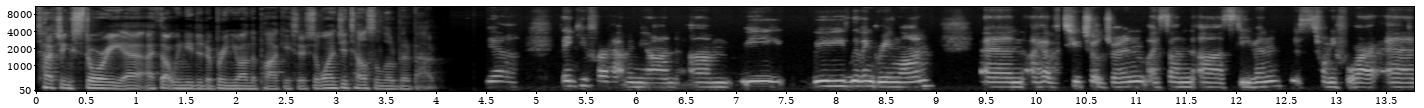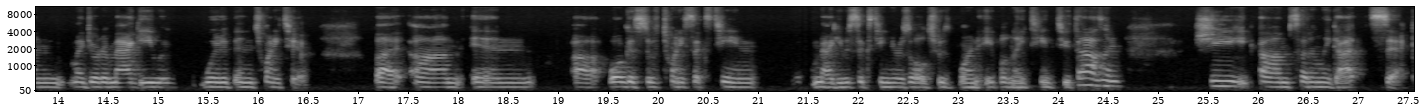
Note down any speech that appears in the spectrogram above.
touching story. Uh, I thought we needed to bring you on the podcast here. So why don't you tell us a little bit about? Yeah, thank you for having me on. Um, we we live in Greenlawn, and I have two children. My son uh, Stephen is 24, and my daughter Maggie would would have been 22. But um, in uh, August of 2016, Maggie was 16 years old. She was born April 19, 2000. She um, suddenly got sick.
